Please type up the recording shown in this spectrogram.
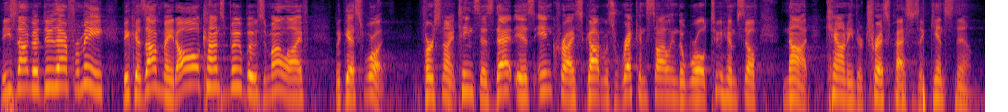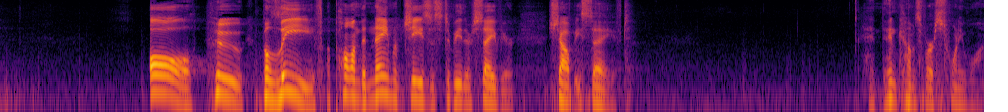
He's not going to do that for me because I've made all kinds of boo boos in my life. But guess what? Verse 19 says, That is, in Christ, God was reconciling the world to himself, not counting their trespasses against them. All who believe upon the name of Jesus to be their Savior shall be saved. And then comes verse 21.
